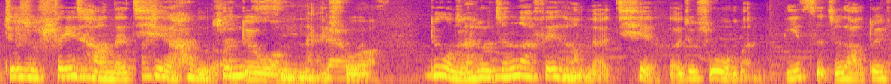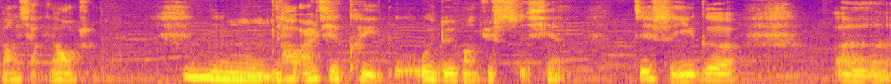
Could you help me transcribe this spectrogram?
就是非常的切合很，对我们来说，对我们来说真的非常的切合，就是我们彼此知道对方想要什么，嗯，然后而且可以为对方去实现，这是一个。嗯，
